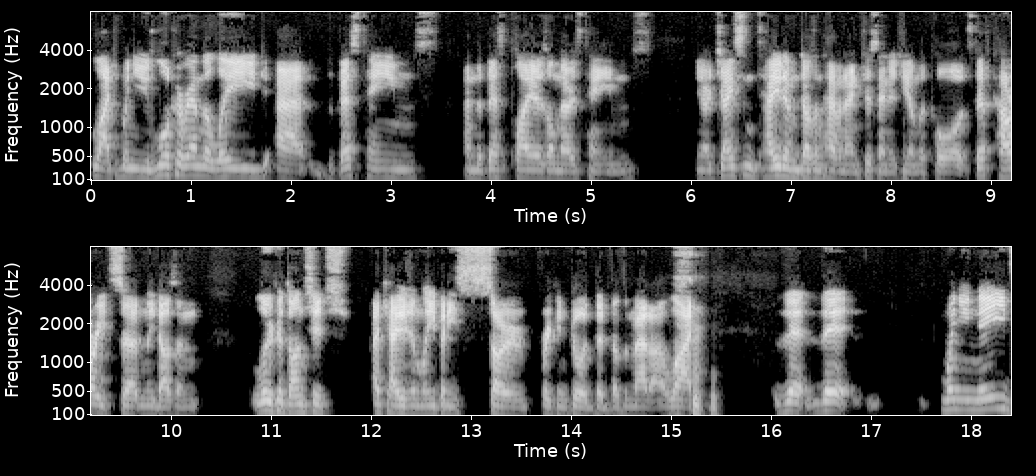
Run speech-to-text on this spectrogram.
like when you look around the league at the best teams and the best players on those teams, you know, Jayson Tatum doesn't have an anxious energy on the court. Steph Curry certainly doesn't. Luka Doncic occasionally, but he's so freaking good that it doesn't matter. Like the the when you need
